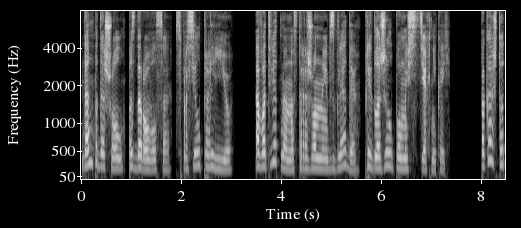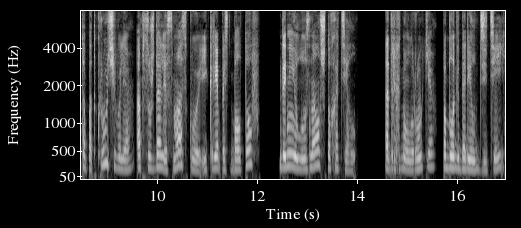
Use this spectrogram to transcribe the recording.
Дан подошел, поздоровался, спросил про Лию, а в ответ на настороженные взгляды предложил помощь с техникой. Пока что-то подкручивали, обсуждали смазку и крепость болтов, Даниил узнал, что хотел. Отряхнул руки, поблагодарил детей,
